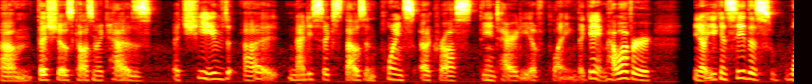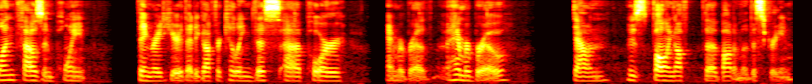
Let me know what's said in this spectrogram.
Um, this shows Kosmic has achieved uh, 96,000 points across the entirety of playing the game. However, you know, you can see this 1,000 point thing right here that he got for killing this uh, poor Hammer Bro, Hammer Bro down, who's falling off the bottom of the screen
